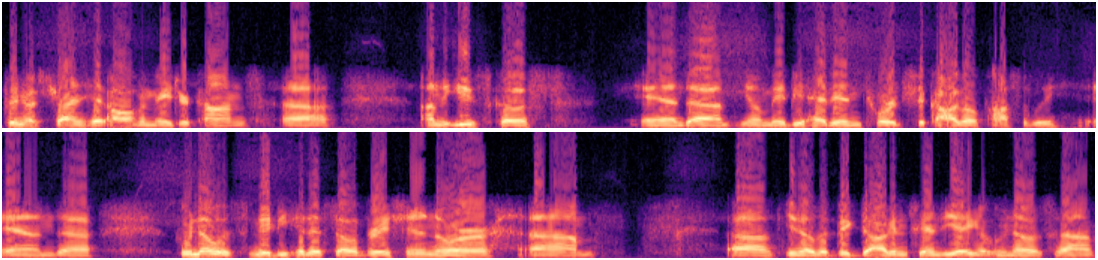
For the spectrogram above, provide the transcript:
pretty much trying to hit all the major cons uh, on the East Coast, and um, you know maybe head in towards Chicago possibly, and uh, who knows? Maybe hit a celebration or. Um, uh, you know the big dog in San Diego. Who knows? Um,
